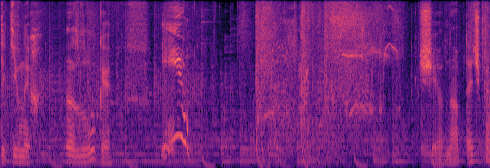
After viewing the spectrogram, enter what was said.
Такі в них звуки. Мяу. Ще одна аптечка.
